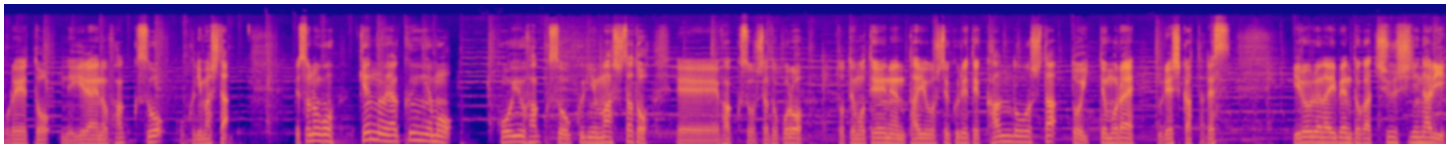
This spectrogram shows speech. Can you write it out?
お礼とねぎらいのファックスを送りました。その後県の役員へもこういうファックスを送りましたと、えーファックスをしたところとても丁寧に対応してくれて感動したと言ってもらえ嬉しかったです。いろいろなイベントが中止になり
